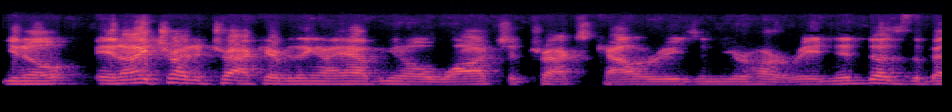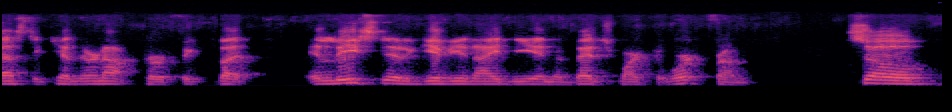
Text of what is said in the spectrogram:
you know, and I try to track everything. I have, you know, a watch that tracks calories and your heart rate, and it does the best it can. They're not perfect, but at least it'll give you an idea and a benchmark to work from. So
